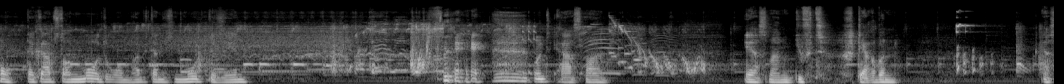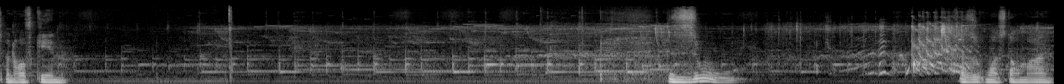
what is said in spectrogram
Oh, da gab es doch einen Mond oben. Habe ich da nicht einen Mond gesehen? Und erstmal. Erstmal im Gift sterben. Erstmal drauf gehen. So. Versuchen wir es nochmal.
